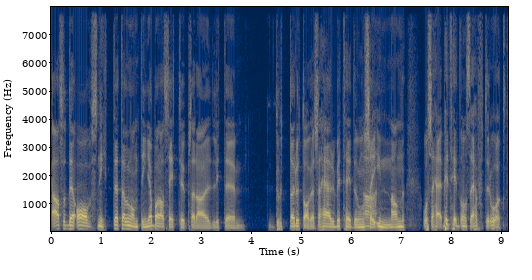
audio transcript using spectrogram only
alltså, det avsnittet eller någonting. Jag har bara sett typ sådär lite duttar utav det. Så här betedde hon sig innan och så här betedde hon sig efteråt.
